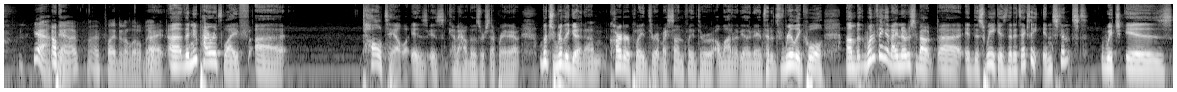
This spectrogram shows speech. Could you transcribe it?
yeah. Okay. Yeah, I've, I've, played it a little bit. All right. Uh, the new Pirate's Life. Uh, Tall Tale is is kind of how those are separated out. Looks really good. Um, Carter played through it. My son played through a lot of it the other day and said it's really cool. Um, but one thing that I noticed about uh, it this week is that it's actually instanced, which is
